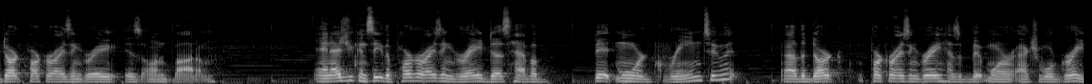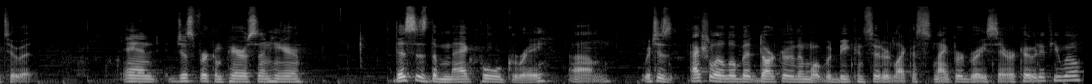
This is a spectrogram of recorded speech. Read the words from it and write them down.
dark parkerizing gray is on bottom. And as you can see, the parkerizing gray does have a bit more green to it. Uh, the dark parkerizing gray has a bit more actual gray to it. And just for comparison here, this is the Magpul gray, um, which is actually a little bit darker than what would be considered like a sniper gray Cerakote, if you will.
